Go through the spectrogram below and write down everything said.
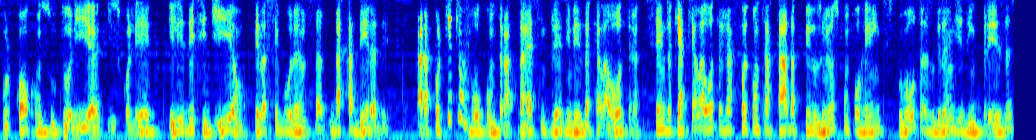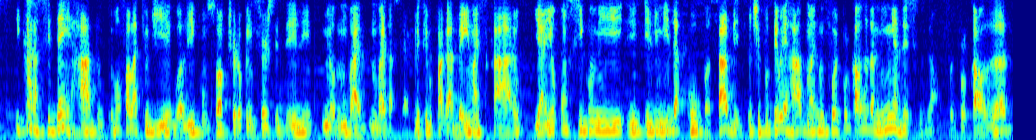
por qual consultoria escolher, eles decidiam pela segurança da cadeira deles. Cara, por que, que eu vou contratar essa empresa em vez daquela outra, sendo que aquela outra já foi contratada pelos meus concorrentes por outras grandes empresas? E, cara, se der errado, eu vou falar que o Diego ali com o software open source dele, meu, não vai, não vai dar certo. Prefiro pagar bem mais caro e aí eu consigo me eximir da culpa, sabe? Eu, tipo, deu errado, mas não foi por causa da minha decisão. Foi por causa,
